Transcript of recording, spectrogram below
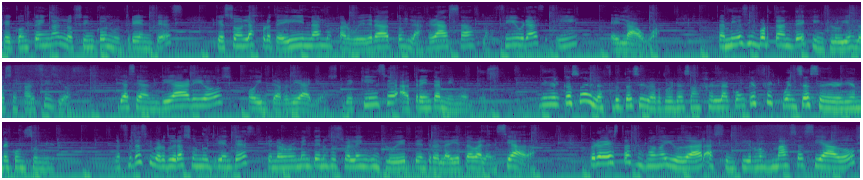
que contenga los cinco nutrientes que son las proteínas, los carbohidratos, las grasas, las fibras y el agua. También es importante que incluyas los ejercicios, ya sean diarios o interdiarios, de 15 a 30 minutos. Y en el caso de las frutas y verduras, Ángela, ¿con qué frecuencia se deberían de consumir? Las frutas y verduras son nutrientes que normalmente no se suelen incluir dentro de la dieta balanceada, pero estas nos van a ayudar a sentirnos más saciados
